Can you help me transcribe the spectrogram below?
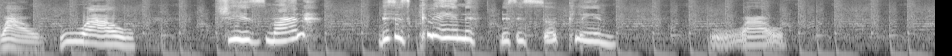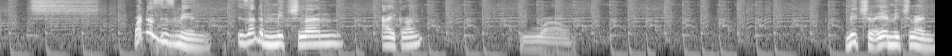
Wow. Wow. Jeez, man. This is clean. This is so clean. Wow. What does this mean? Is that the Michelin icon? Wow. Michelin, yeah, Michelin.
